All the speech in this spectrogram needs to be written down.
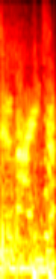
tonight.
